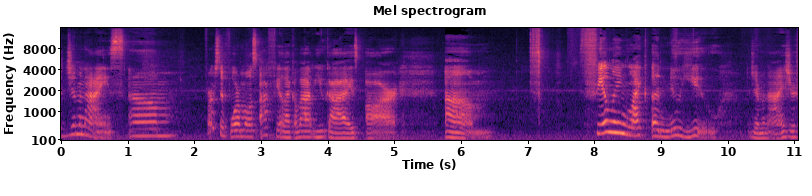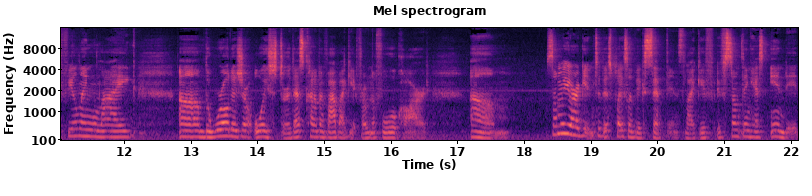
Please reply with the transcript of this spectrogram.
Geminis, um, first and foremost, I feel like a lot of you guys are um, feeling like a new you, Geminis. You're feeling like um, the world is your oyster. That's kind of the vibe I get from the Fool card. Um, some of you are getting to this place of acceptance. Like if if something has ended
